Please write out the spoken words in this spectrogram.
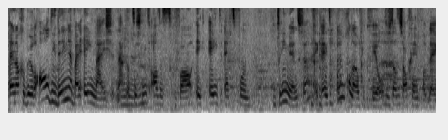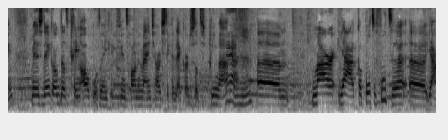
En dan gebeuren al die dingen bij één meisje. Nou, dat is niet altijd het geval. Ik eet echt voor drie mensen. Ik eet ongelooflijk veel, dus dat is al geen probleem. Mensen denken ook dat ik geen alcohol drink. Ik vind gewoon een wijntje hartstikke lekker, dus dat is prima. Ja. Ehm, maar ja, kapotte voeten eh, ja,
